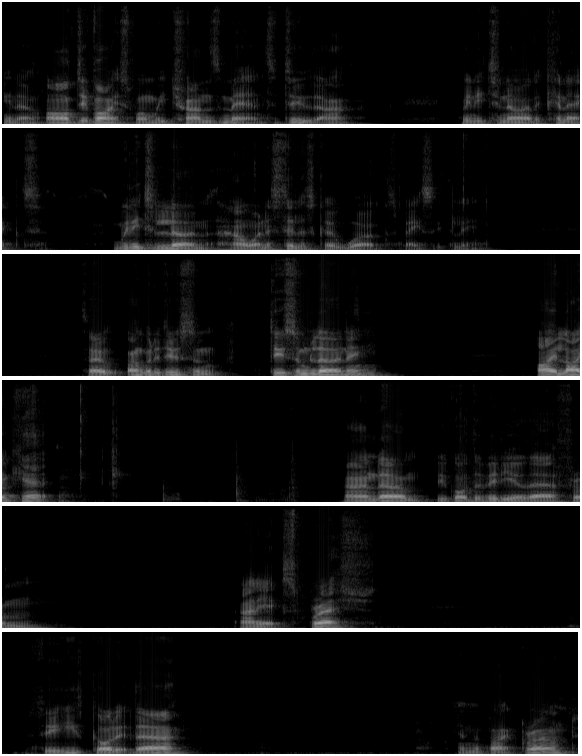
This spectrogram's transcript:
you know, our device when we transmit. And to do that, we need to know how to connect. We need to learn how an oscilloscope works, basically. So I'm going to do some do some learning. I like it. And um, we've got the video there from AliExpress. See, he's got it there in the background.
